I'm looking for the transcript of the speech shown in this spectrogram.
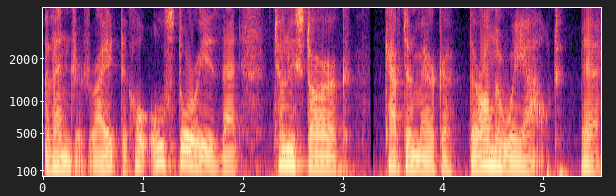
Avengers, right? The whole, whole story is that Tony Stark, Captain America, they're on their way out. Yeah.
